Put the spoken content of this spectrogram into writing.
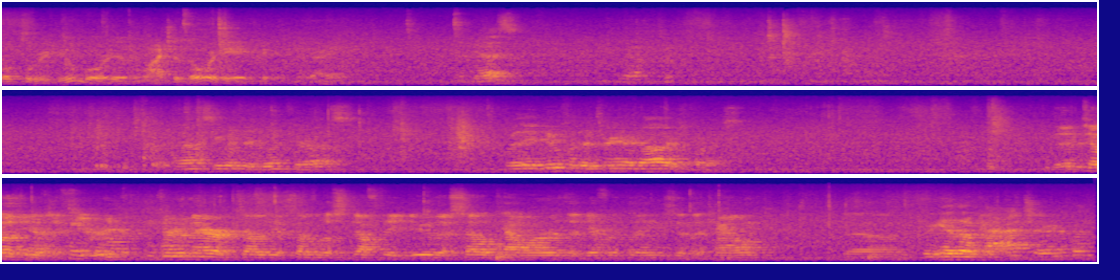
Local review board is watches over the APA. but I guess. I don't see what they're doing for us. What do they do for their three hundred dollars for us? It tells you, if you read through there, it tells you some of the stuff they do, the cell tower, the different things in the town. Uh, Do we get a little patch or anything?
